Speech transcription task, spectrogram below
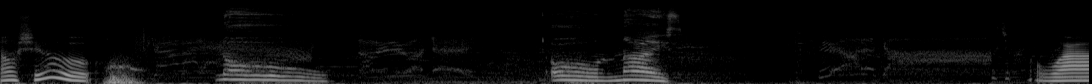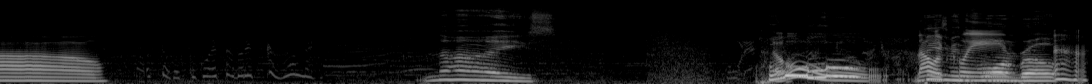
Oh shoot. no. Oh, nice. Wow. Nice. Ooh. That Demon was clean. form, bro.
